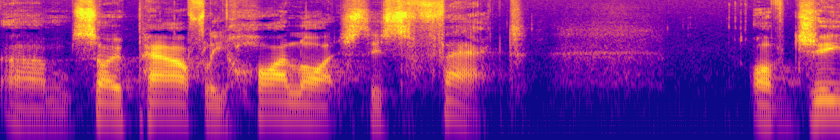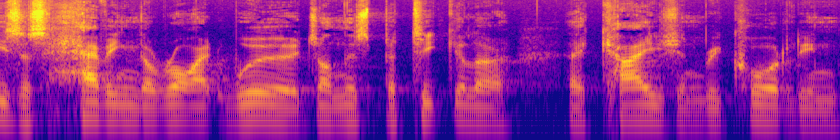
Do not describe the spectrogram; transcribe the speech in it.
um, so powerfully highlights this fact of Jesus having the right words on this particular occasion, recorded in,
